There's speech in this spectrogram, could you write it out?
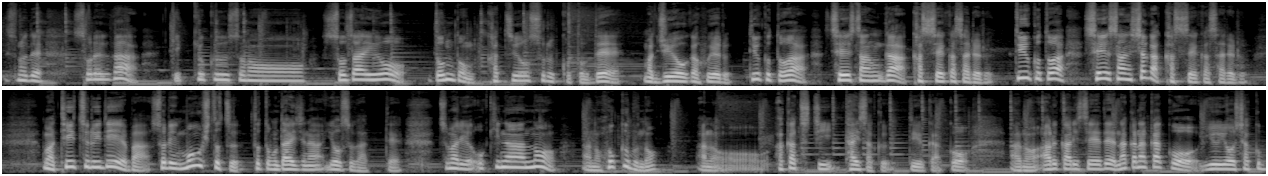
ですのでそれが結局その素材をどんどん活用することでまあ、需要が増えるっていうことは生産が活性化されるっていうことは生産者が活性化される。まあ、ティーツリーで言えばそれにもう一つとても大事な要素があってつまり沖縄のあの北部のあの赤土対策っていうかこうあのアルカリ性でなかなかこう有用植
